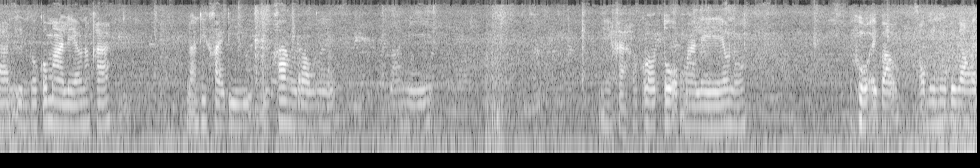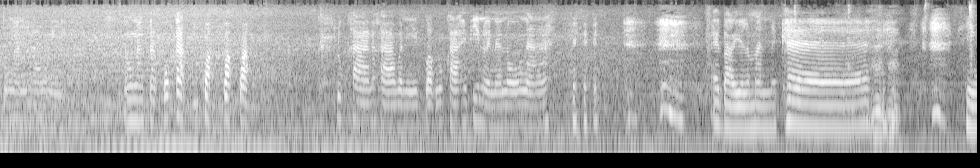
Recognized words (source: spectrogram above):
ร้านอื่นเขาก็มาแล้วนะคะ ร้านที่ขายดีอยู่ข้างเราเลยร้านนี้ นี่ค่ะเขาก็เอาโต๊ะออกมาแล้วเนาะโอ้โหไอ้เบาเอาเมนูไปวางไว้ตรงนั้นนะคะวันนี้น้องนางตักก็กักกวักกวักกวักลูกค้านะคะ วันนี้กวักลูกค้าให้พี่หน่อยนะน้องนะไอ้เบาเยอรมันนะคะ Mhm. หิว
